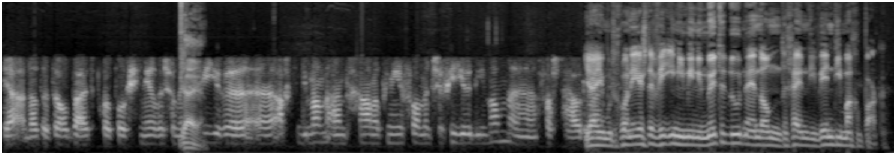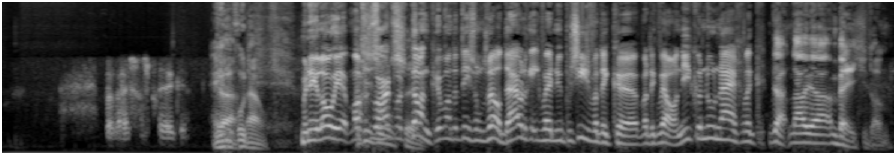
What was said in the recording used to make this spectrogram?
Ja, dat het al buitenproportioneel is om met Ja, z'n vieren achter die man aan te gaan... of in ieder geval met z'n vieren die man vast te houden. Ja, je moet gewoon eerst even in die mini-mutten doen en dan degene die wint, die mag hem pakken. Bij wijze van spreken. Helemaal goed. nou. Meneer Looyen, mag ik u hartelijk eh, danken, want het is ons wel duidelijk. Ik weet nu precies wat ik, eh, wat ik wel en niet kan doen eigenlijk. Ja, nou ja, een beetje dan.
